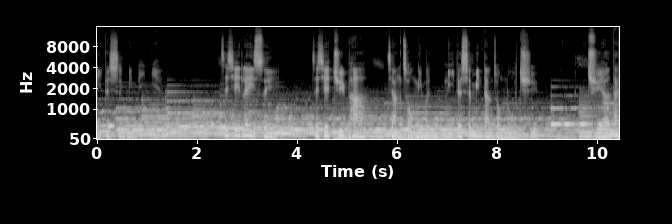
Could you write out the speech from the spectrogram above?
你的生命里面，这些泪水、这些惧怕将从你们你的生命当中挪去，取而代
